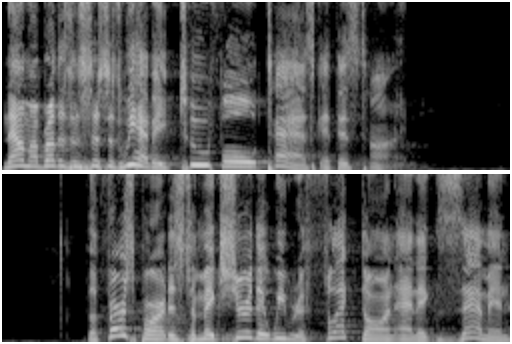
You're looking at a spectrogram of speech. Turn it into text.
Now, my brothers and sisters, we have a twofold task at this time. The first part is to make sure that we reflect on and examine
